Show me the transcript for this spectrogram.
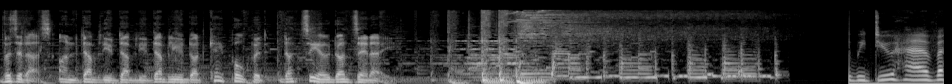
Visit us on www.kpulpit.co.za. We do have uh,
